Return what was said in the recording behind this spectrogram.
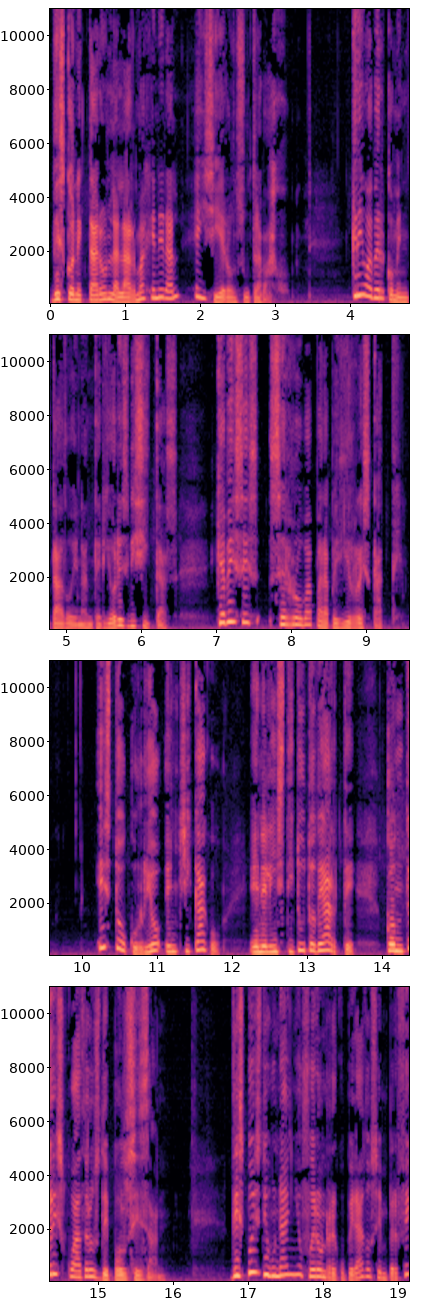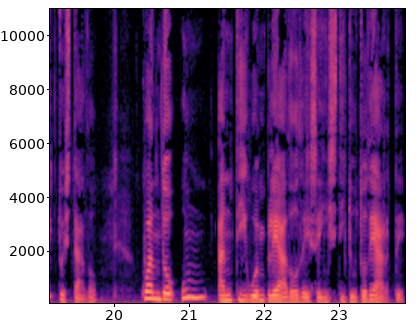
Desconectaron la alarma general e hicieron su trabajo. Creo haber comentado en anteriores visitas que a veces se roba para pedir rescate. Esto ocurrió en Chicago, en el Instituto de Arte, con tres cuadros de Paul Cézanne. Después de un año fueron recuperados en perfecto estado cuando un antiguo empleado de ese Instituto de Arte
